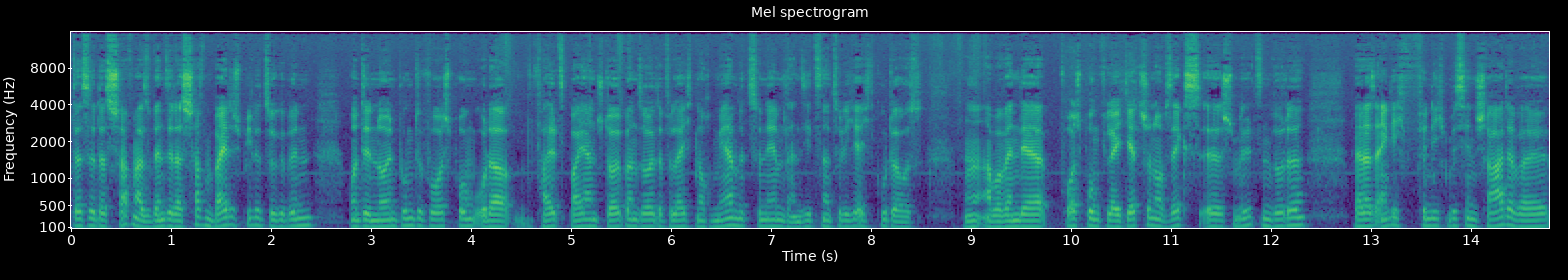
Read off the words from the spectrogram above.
dass sie das schaffen. Also wenn sie das schaffen, beide Spiele zu gewinnen und den neun Punkte Vorsprung oder falls Bayern stolpern sollte, vielleicht noch mehr mitzunehmen, dann sieht es natürlich echt gut aus. Ne? Aber wenn der Vorsprung vielleicht jetzt schon auf sechs äh, schmilzen würde, wäre das eigentlich, finde ich, ein bisschen schade, weil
